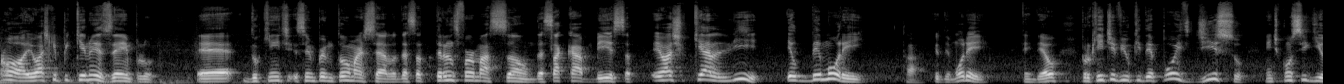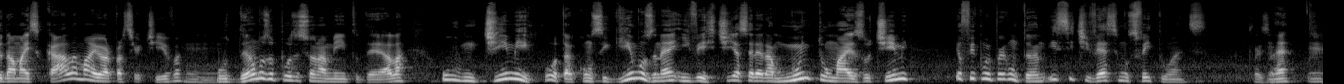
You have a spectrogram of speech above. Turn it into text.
Ó, eu acho que pequeno exemplo é, do que a gente, você me perguntou, Marcelo, dessa transformação, dessa cabeça. Eu acho que ali eu demorei. Tá. Eu demorei, entendeu? Porque a gente viu que depois disso, a gente conseguiu dar uma escala maior para assertiva, Uhum. mudamos o posicionamento dela, um time, puta, conseguimos, né, investir, acelerar muito mais o time. Eu fico me perguntando, e se tivéssemos feito antes, Pois é. né? Uhum.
